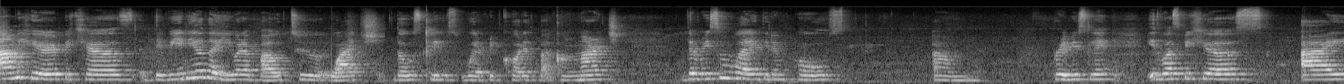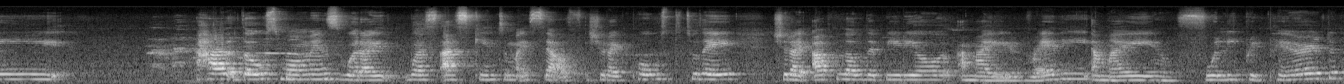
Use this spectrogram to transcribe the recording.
I'm here because the video that you are about to watch, those clips were recorded back on March. The reason why I didn't post um, previously, it was because I had those moments where I was asking to myself, should I post today? Should I upload the video? Am I ready? Am I fully prepared?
